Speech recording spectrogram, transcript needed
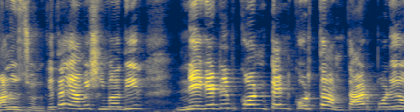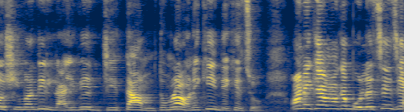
মানুষজনকে। তাই আমি সীমাদির নেগেটিভ কন্টেন্ট করতাম, তারপরেও সীমাদির লাইভে যেতাম। তোমরা অনেকেই দেখেছ। অনেকে আমাকে বলেছে যে,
